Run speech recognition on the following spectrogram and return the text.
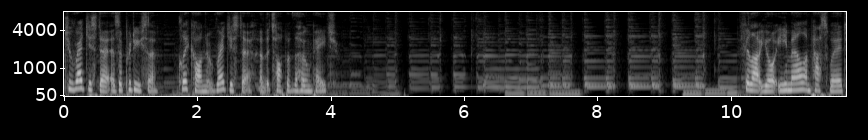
To register as a producer, click on Register at the top of the homepage. Fill out your email and password,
